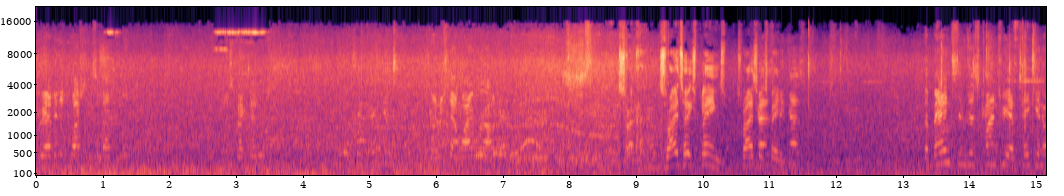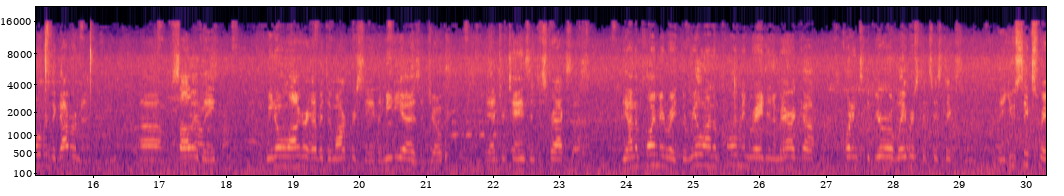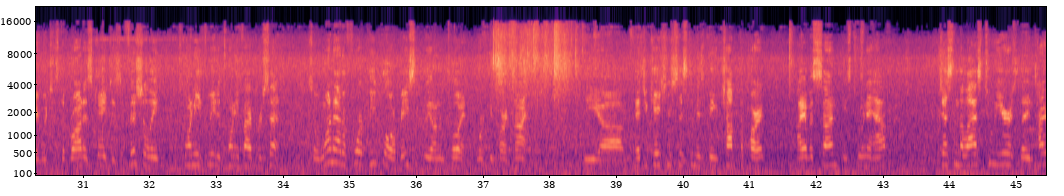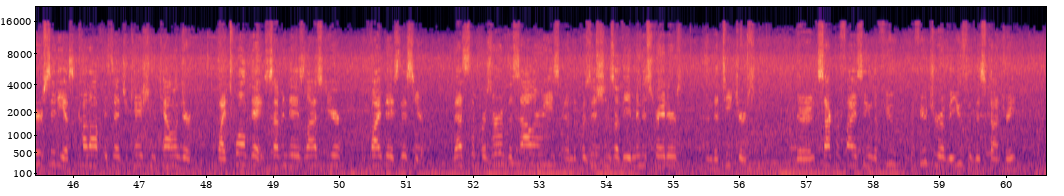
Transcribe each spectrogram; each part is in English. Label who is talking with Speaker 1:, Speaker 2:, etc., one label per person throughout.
Speaker 1: Do you have any questions about the movie? The spectators? Do you understand why we're out here?
Speaker 2: Try, try to explain. Try to explain.
Speaker 1: because the banks in this country have taken over the government um, solidly. We no longer have a democracy. The media is a joke. It entertains and distracts us. The unemployment rate, the real unemployment rate in America, according to the Bureau of Labor Statistics, the U6 rate, which is the broadest gauge, is officially 23 to 25 percent. So one out of four people are basically unemployed, working part-time. The uh, education system is being chopped apart. I have a son, he's two and a half. Just in the last two years, the entire city has cut off its education calendar by 12 days, seven days last year, and five days this year. That's to preserve the salaries and the positions of the administrators and the teachers. They're sacrificing the, the future of the youth of this country.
